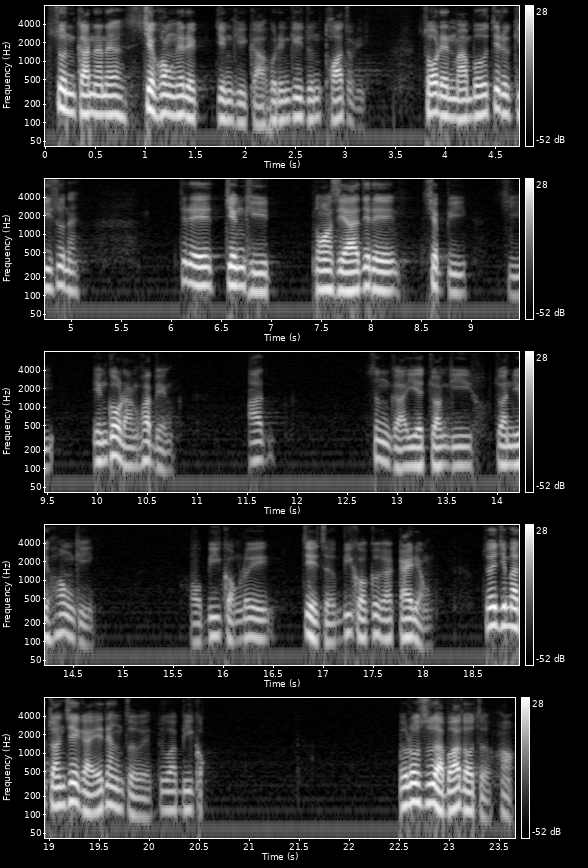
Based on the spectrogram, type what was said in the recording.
瞬间安尼释放迄个蒸汽，甲飞行机准拖出去。苏联嘛无即个技术呢，即个蒸汽当时啊即个设备是英国人发明，啊，算甲伊的专机专利放弃，互美国咧制造，美国搁甲改良。所以即摆全世界会当做诶，拄啊美国、俄罗斯也无法度做吼。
